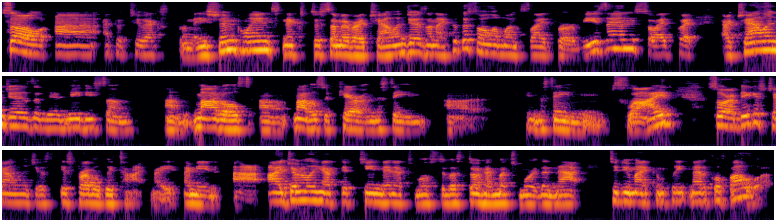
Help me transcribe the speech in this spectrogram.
So uh, I put two exclamation points next to some of our challenges, and I put this all on one slide for a reason. So I put our challenges and then maybe some um, models uh, models of care on the same uh, in the same slide. So our biggest challenge is, is probably time, right? I mean, uh, I generally have 15 minutes. Most of us don't have much more than that to do my complete medical follow up.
